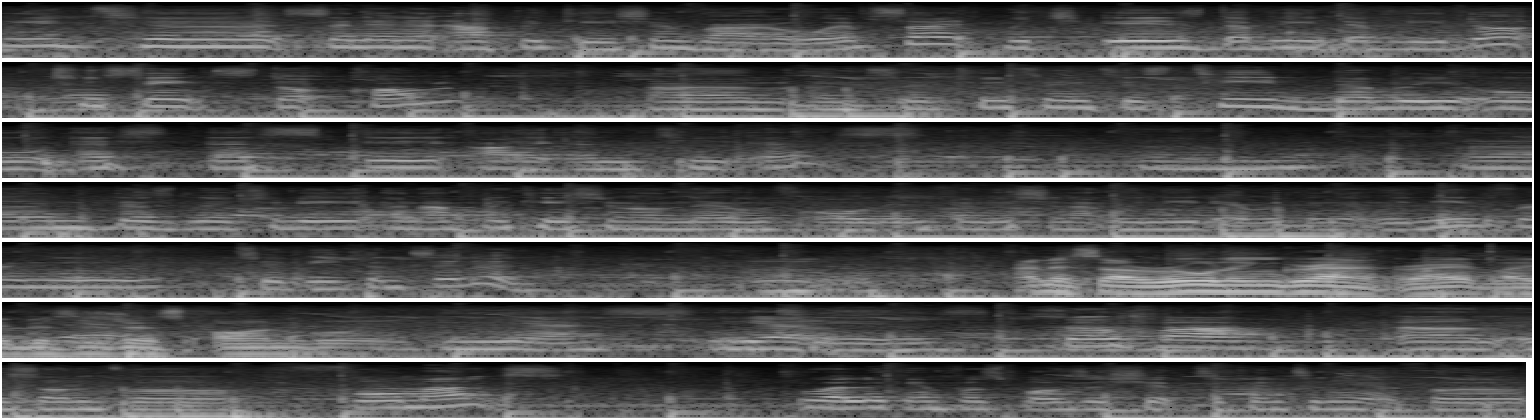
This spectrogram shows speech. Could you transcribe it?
You need to send in an application via our website, which is www.twossaints.com. Um, and so Twossaints is T W O S S A I N T S. Um, and there's literally an application on there with all the information that we need, everything that we need from you to be considered. And it's a rolling grant, right? Like this is just ongoing. Yes, it Yes. is. So far, um, it's on for four months. We're looking for sponsorship to continue it for,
